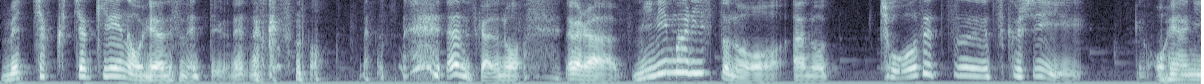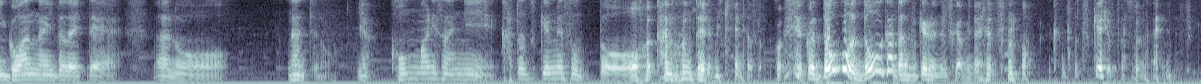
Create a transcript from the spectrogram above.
めちゃくちゃ綺麗なお部屋ですねっていうねなんかその 何ですかあのだからミニマリストのあの超絶美しいお部屋にご案内いただいてあのなんていうの？いやこんまりさんに片付けメソッドを頼んでるみたいなさこれどこをどう片付けるんですかみたいなその片付ける場所ないんですけど。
